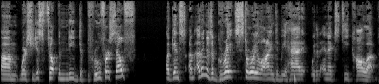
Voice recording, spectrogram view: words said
um, where she just felt the need to prove herself against. I I think there's a great storyline to be had with an NXT call up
